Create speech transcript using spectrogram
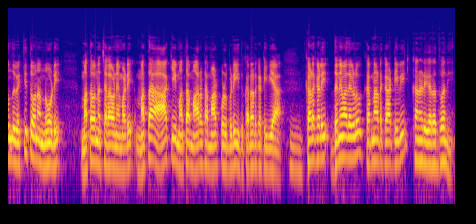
ಒಂದು ವ್ಯಕ್ತಿತ್ವವನ್ನ ನೋಡಿ ಮತವನ್ನ ಚಲಾವಣೆ ಮಾಡಿ ಮತ ಹಾಕಿ ಮತ ಮಾರಾಟ ಮಾಡ್ಕೊಳ್ಬಿಡಿ. ಇದು ಕರ್ನಾಟಕ ಟಿವಿಯ ಕಳಕಳಿ. ಧನ್ಯವಾದಗಳು. ಕರ್ನಾಟಕ ಟಿವಿ. ಕನ್ನಡಿಗರ ಧ್ವನಿ.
